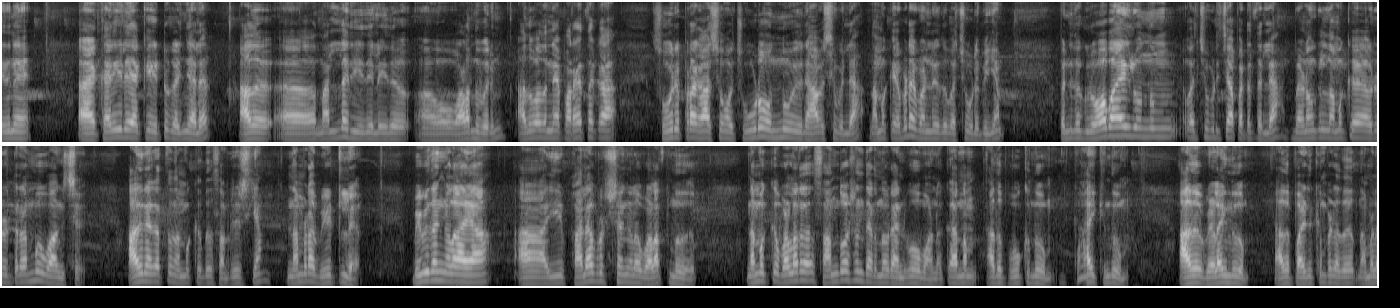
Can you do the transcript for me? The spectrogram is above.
ഇതിനെ കരിയിലയൊക്കെ ഇട്ട് കഴിഞ്ഞാൽ അത് നല്ല രീതിയിൽ ഇത് വളർന്നു വരും. അതുപോലെ തന്നെ പറയത്തക്ക സൂര്യപ്രകാശമോ ചൂടോ ഒന്നും ഇതിനാവശ്യമില്ല നമുക്ക് എവിടെ വേണമെങ്കിലും ഇത് വെച്ച് പിടിപ്പിക്കാം. പിന്നെ ഇത് ഗ്രോ ബാഗിലൊന്നും വെച്ച് പിടിച്ചാൽ പറ്റത്തില്ല. വേണമെങ്കിൽ നമുക്ക് ഒരു ഡ്രമ്മ് വാങ്ങിച്ച് അതിനകത്ത് നമുക്കിത് സംരക്ഷിക്കാം. നമ്മുടെ വീട്ടിൽ വിവിധങ്ങളായ ഈ ഫലവൃക്ഷങ്ങൾ വളർത്തുന്നത് നമുക്ക് വളരെ സന്തോഷം തരുന്ന ഒരു അനുഭവമാണ്. കാരണം അത് പൂക്കുന്നതും കായ്ക്കുന്നതും അത് വിളയുന്നതും അത് പഴുക്കുമ്പോഴത് നമ്മൾ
